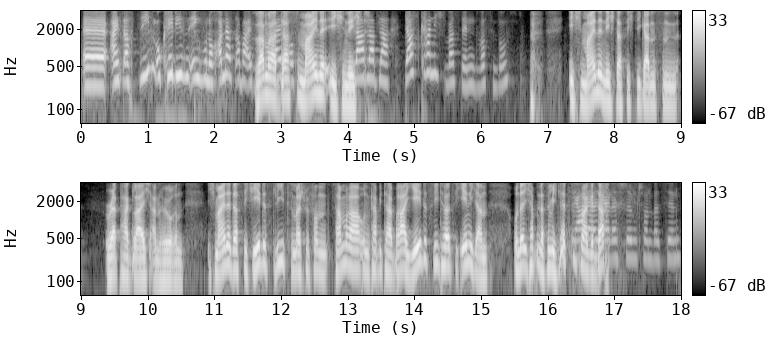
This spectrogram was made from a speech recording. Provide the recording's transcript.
äh, 187, okay, die sind irgendwo noch anders, aber als Sandra, das meine ich nicht. Bla bla bla. Das kann ich. Was denn? Was denn sonst? Ich meine nicht, dass sich die ganzen Rapper gleich anhören. Ich meine, dass sich jedes Lied, zum Beispiel von Samra und Capital Bra, jedes Lied hört sich ähnlich an. Und ich habe mir das nämlich letztes ja, Mal ja, gedacht. Ja, das stimmt schon ein bisschen.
